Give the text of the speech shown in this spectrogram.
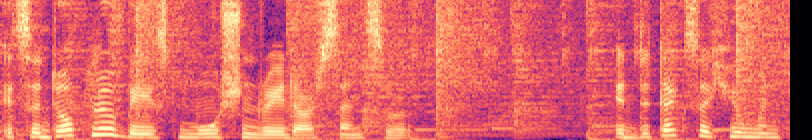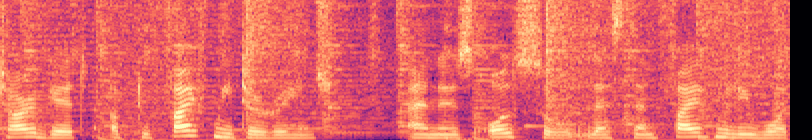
It's a Doppler-based motion radar sensor it detects a human target up to 5 meter range and is also less than 5 milliwatt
